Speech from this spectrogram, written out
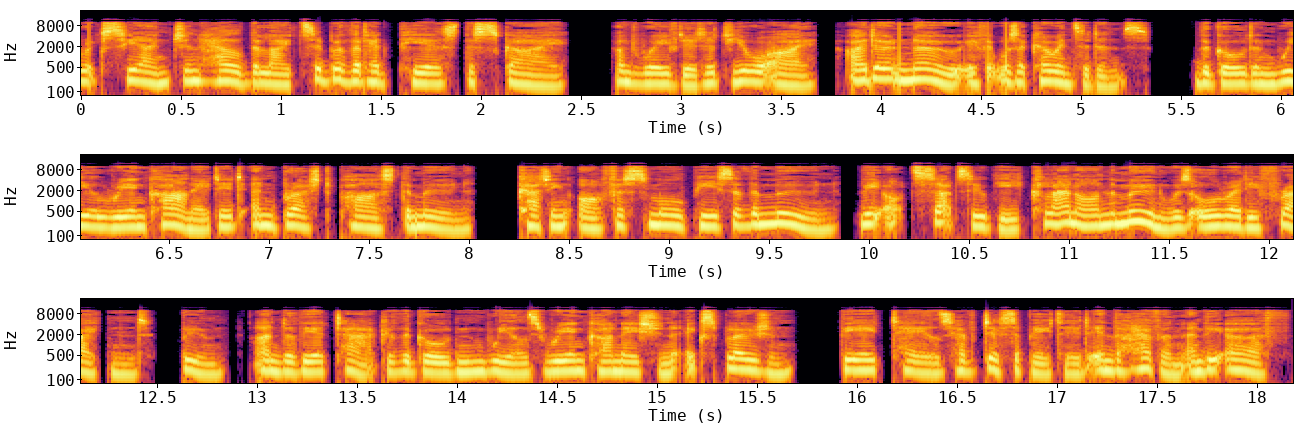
Rixianchan held the lightsaber that had pierced the sky, and waved it at your eye. I don't know if it was a coincidence. The golden wheel reincarnated and brushed past the moon, cutting off a small piece of the moon. The Otsutsuki clan on the moon was already frightened. Boom! Under the attack of the golden wheel's reincarnation explosion, the eight tails have dissipated in the heaven and the earth,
